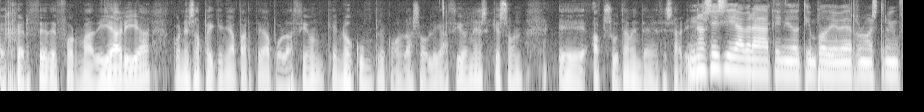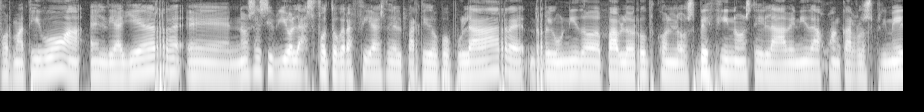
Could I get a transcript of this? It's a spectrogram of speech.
ejerce de forma diaria con esa pequeña parte de la población que no cumple con las obligaciones que son eh, absolutamente necesarias. No sé si habrá tenido tiempo de ver nuestro informativo, el de ayer. eh, no sé si vio las fotografías del Partido Popular, reunido Pablo Ruz con los vecinos de la avenida Juan Carlos I.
